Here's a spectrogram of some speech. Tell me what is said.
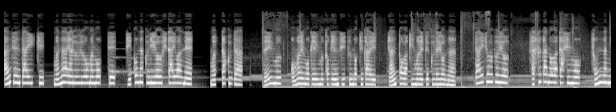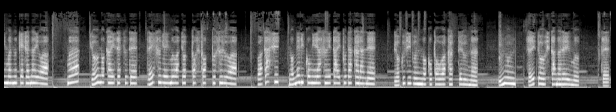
安全第一、マナーやルールを守って、事故なく利用したいわね。まったくだ。レイム、お前もゲームと現実の違い、ちゃんとわきまえてくれよな。大丈夫よ。さすがの私も、そんなに間抜けじゃないわ。まあ、今日の解説で、レースゲームはちょっとストップするわ。私、のめり込みやすいタイプだからね。よく自分のことをわかってるな。うんうん、成長したなレイム。で、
